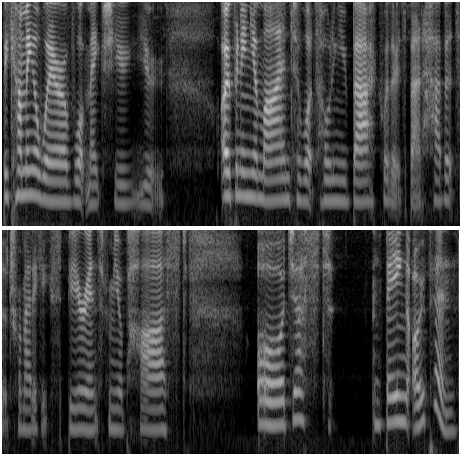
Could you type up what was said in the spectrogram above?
becoming aware of what makes you you, opening your mind to what's holding you back, whether it's bad habits or traumatic experience from your past, or just being open,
